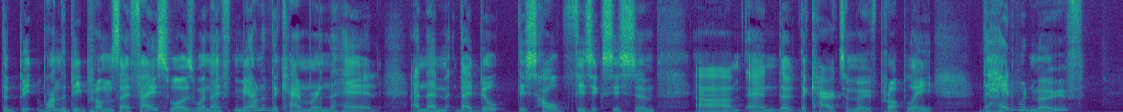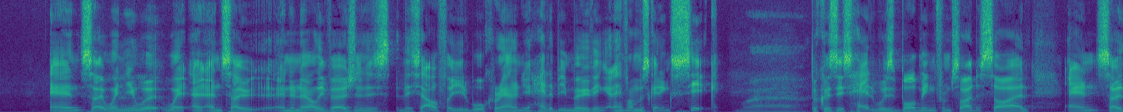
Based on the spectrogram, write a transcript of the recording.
the bi- one of the big problems they faced was when they mounted the camera in the head and they they built this whole physics system um, and the the character moved properly, the head would move. And so when you were when, and, and so in an early version of this this alpha, you'd walk around and your head would be moving, and everyone was getting sick Wow. because his head was bobbing from side to side. And so,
